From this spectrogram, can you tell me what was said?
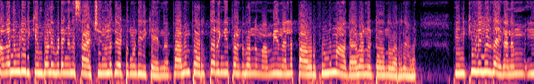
മകൻ ഇവിടെ ഇരിക്കുമ്പോൾ ഇവിടെ ഇങ്ങനെ സാക്ഷ്യങ്ങൾ കേട്ടുകൊണ്ടിരിക്കുകയായിരുന്നു. അപ്പോൾ അവൻ പുറത്തിറങ്ങിയപ്പോൾ പറഞ്ഞു മമ്മി നല്ല പവർഫുൾ മാതാവാണ് കേട്ടോ എന്ന് പറഞ്ഞു അവൻ. അപ്പോൾ എനിക്കുള്ളിലൊരു ഇതായി. കാരണം ഈ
